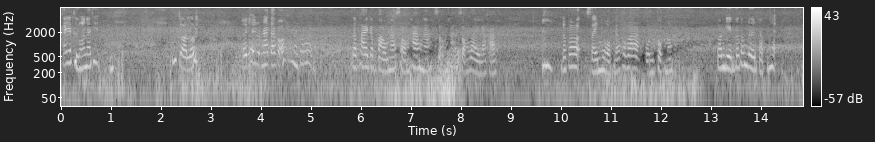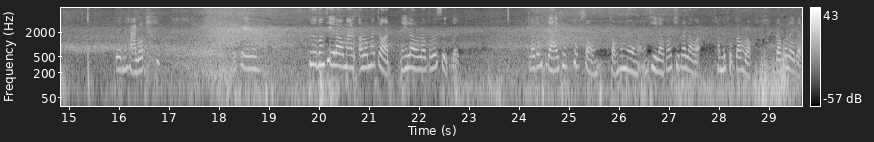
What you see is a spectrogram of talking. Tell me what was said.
ใกล้จะถึงแล้วนะที่ที่จอดรถเราจะให้ดูหน้าตากล้องโอ้ my god สะพายกระเป๋านะสองข้างนะสองข้างสองไหล่นะคะ แล้วก็ใส่หมวกนะเพราะว่าฝนตกเนาะตอนเย็นก็ต้องเดินกลับเนี่ยเดินไปหารถ โอเค คือบางทีเรามาเอารถมาจอดนี้เราเราก็รู้สึกแบบเราต้องย้ายทุกทุกสองสองชั่วโมงอะบางทีเราก็คิดว่าเราอะทำไม่ถูกต้องหรอก เราก็เลยแบบ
